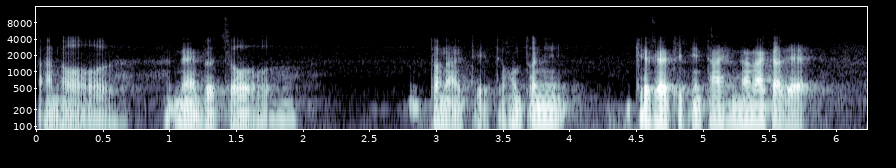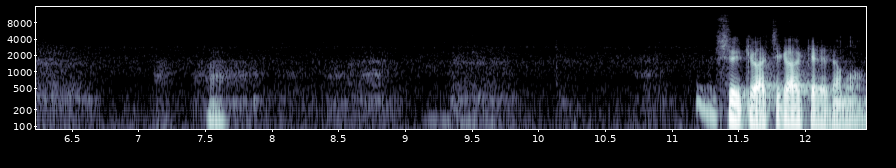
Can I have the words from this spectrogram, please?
あの念仏を唱えていて本当に経済的に大変な中で宗教は違うけれども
